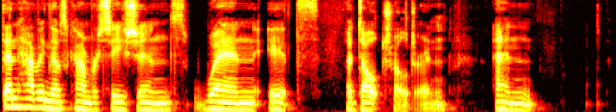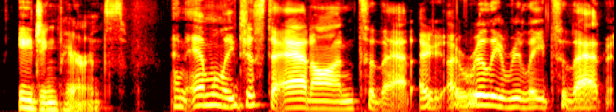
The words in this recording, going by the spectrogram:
than having those conversations when it's adult children and aging parents. And Emily, just to add on to that, I, I, really relate to that.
